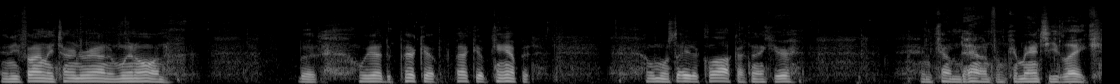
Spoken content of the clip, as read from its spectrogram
And he finally turned around and went on. But we had to pick up, pack up camp at almost eight o'clock, I think, here, and come down from Comanche Lake.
